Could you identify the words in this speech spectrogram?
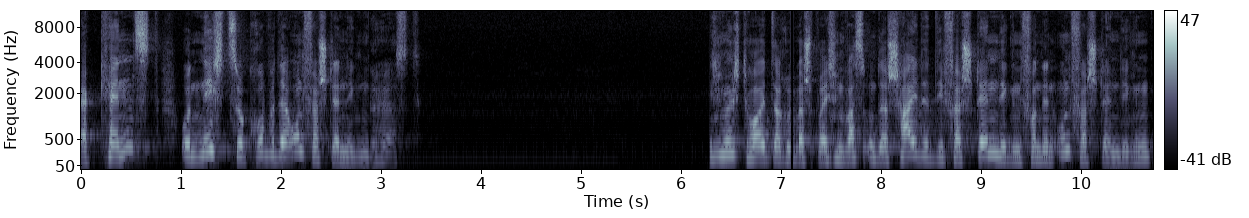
erkennst und nicht zur Gruppe der Unverständigen gehörst. Ich möchte heute darüber sprechen, was unterscheidet die Verständigen von den Unverständigen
